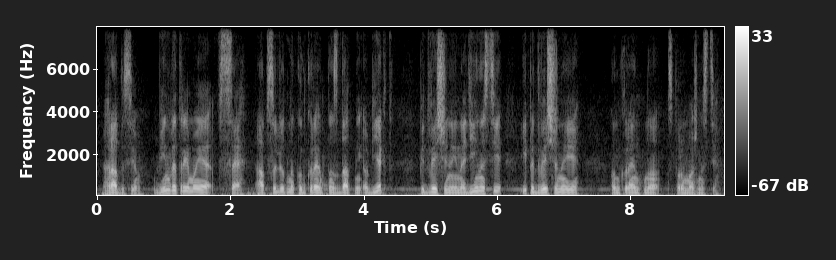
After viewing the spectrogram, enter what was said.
градусів. Він витримує все. Абсолютно конкурентно здатний об'єкт підвищеної надійності і підвищеної конкурентно спроможності.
